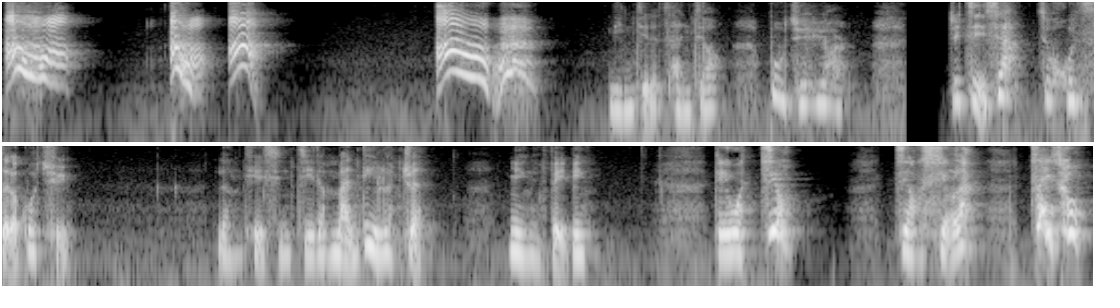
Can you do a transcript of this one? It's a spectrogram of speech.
啊啊！林姐的惨叫不绝于耳，只几下就昏死了过去。冷铁心急得满地乱转，命令匪兵：“给我叫，叫醒了。”再抽。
